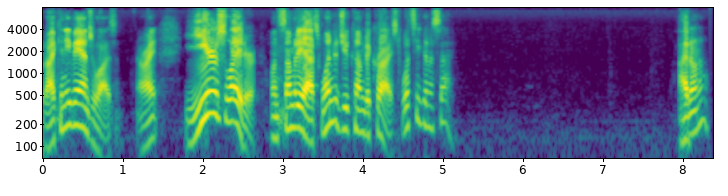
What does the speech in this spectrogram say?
But I can evangelize him. All right? Years later, when somebody asks, when did you come to Christ? What's he going to say? I don't know.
